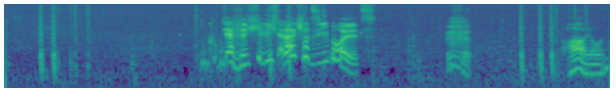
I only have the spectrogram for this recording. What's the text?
Guck dir, an, hier liegt allein schon sieben Holz. Ah, ja und?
